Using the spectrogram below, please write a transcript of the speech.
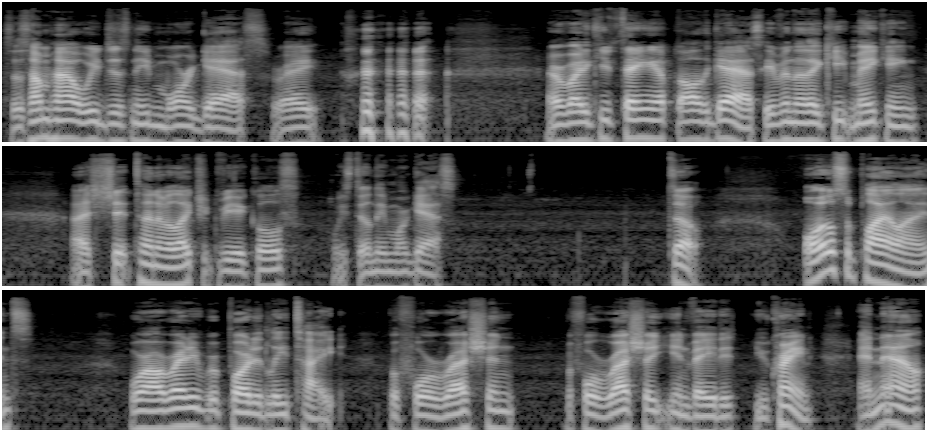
So somehow we just need more gas, right? Everybody keeps taking up all the gas, even though they keep making a shit ton of electric vehicles. We still need more gas. So, oil supply lines were already reportedly tight before Russian before Russia invaded Ukraine. And now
